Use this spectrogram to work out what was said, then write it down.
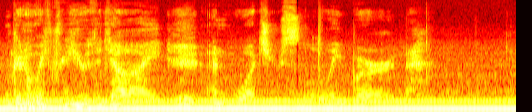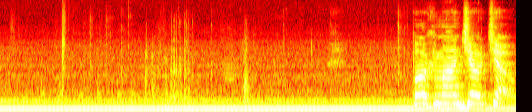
I'm gonna wait for you to die and watch you slowly burn. Pokemon Johto!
